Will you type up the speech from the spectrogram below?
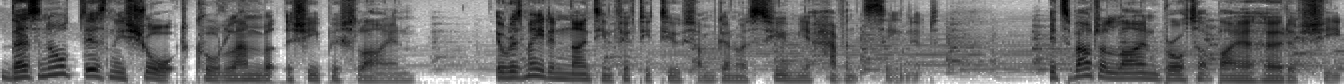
There's an old Disney short called Lambert the Sheepish Lion. It was made in 1952, so I'm going to assume you haven't seen it. It's about a lion brought up by a herd of sheep.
